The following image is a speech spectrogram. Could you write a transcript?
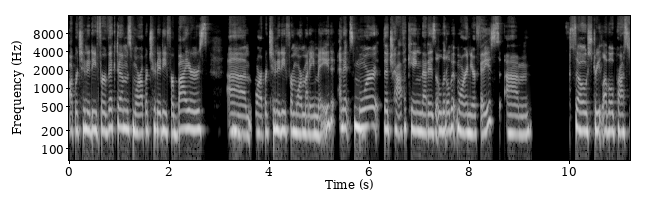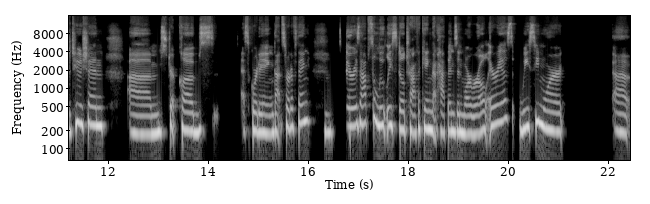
opportunity for victims, more opportunity for buyers, mm-hmm. um, more opportunity for more money made. And it's more the trafficking that is a little bit more in your face. Um, so, street level prostitution, um, strip clubs, escorting, that sort of thing. Mm-hmm. There is absolutely still trafficking that happens in more rural areas. We see more uh,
